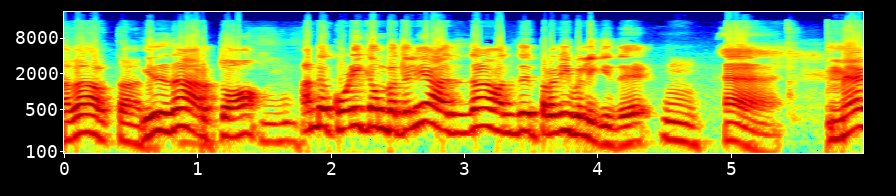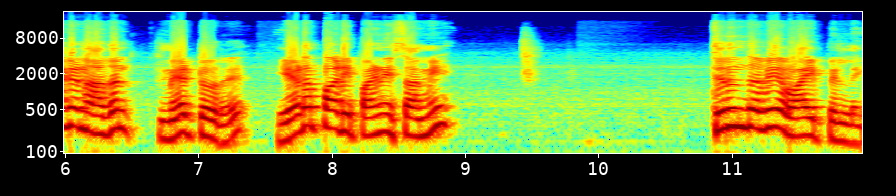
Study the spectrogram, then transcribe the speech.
அதான் அர்த்தம். இதுதான் அர்த்தம். அந்த கொடி கம்பத்திலயும் அதுதான் வந்து பிரதிபலிக்குது. மேகநாதன் மேட்டூர். எடப்பாடி பழனிசாமி திருந்தவே வாய்ப்பில்லை.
